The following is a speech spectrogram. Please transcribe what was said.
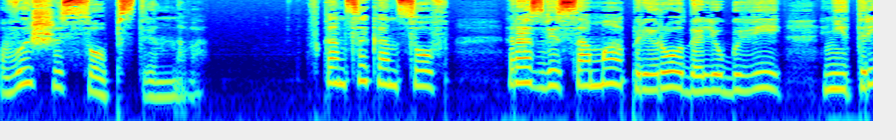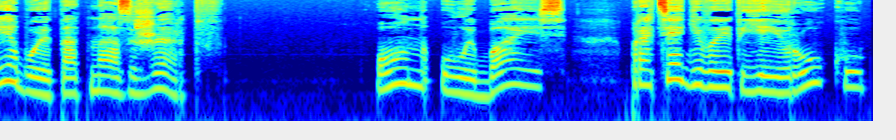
выше собственного. В конце концов, разве сама природа любви не требует от нас жертв? Он, улыбаясь, протягивает ей руку,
